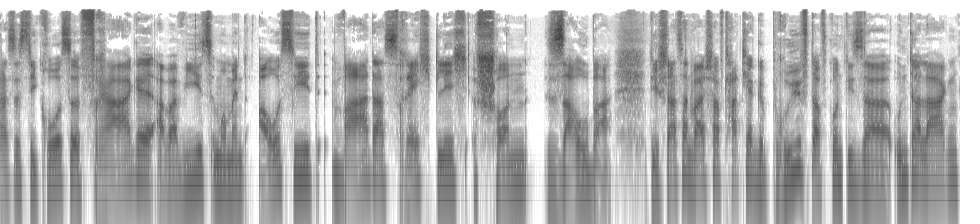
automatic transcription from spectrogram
Das ist die große Frage, aber wie es im Moment aussieht, war das rechtlich schon sauber. Die Staatsanwaltschaft hat ja geprüft aufgrund dieser Unterlagen,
